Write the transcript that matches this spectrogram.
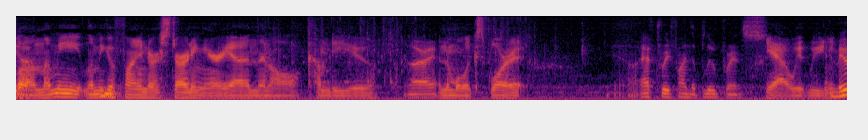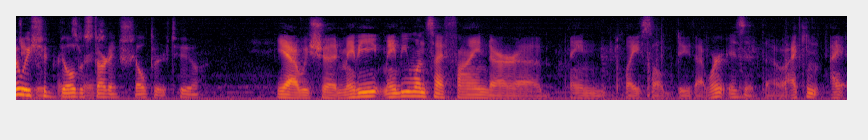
hold uh, on. Let me let me go find our starting area and then I'll come to you All right. and then we'll explore it. Yeah, after we find the blueprints. Yeah, we we need to Maybe we should build a starting shelter too. Yeah, we should. Maybe maybe once I find our uh, main place, I'll do that. Where is it though? I can. I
